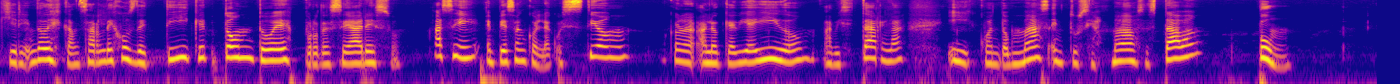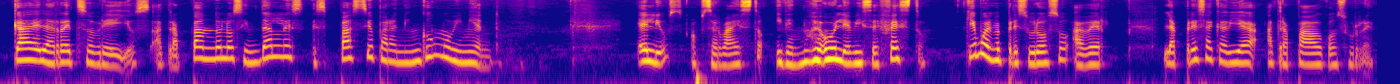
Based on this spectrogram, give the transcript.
queriendo descansar lejos de ti. Qué tonto es por desear eso. Así empiezan con la cuestión, a lo que había ido a visitarla y cuando más entusiasmados estaban, ¡pum! Cae la red sobre ellos, atrapándolos sin darles espacio para ningún movimiento. Helios observa esto y de nuevo le avisa Hefesto, quien vuelve presuroso a ver la presa que había atrapado con su red.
